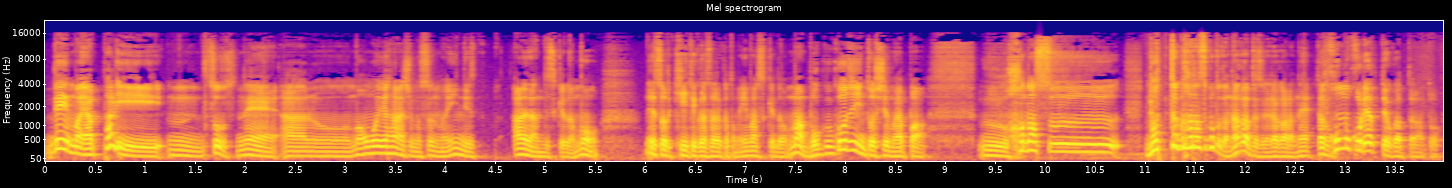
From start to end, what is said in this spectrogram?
で、まあやっぱり、うん、そうですね。あのー、まあ思い出話もするのはいいんです、あれなんですけども、で、それ聞いてくださる方もいますけど、まあ僕個人としてもやっぱ、う話す、全く話すことがなかったですね。だからね。だからほんまこれやってよかったなと。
